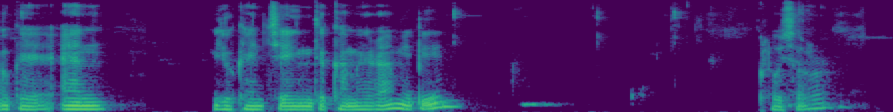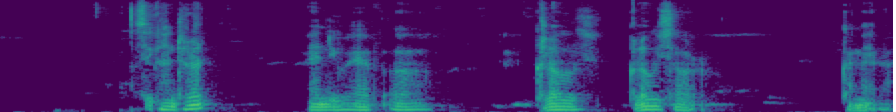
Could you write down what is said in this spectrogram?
Okay and you can change the camera maybe. Closer. 600 and you have a close closer camera.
